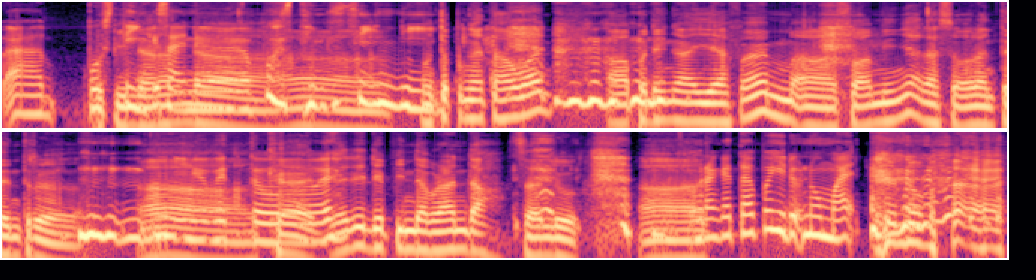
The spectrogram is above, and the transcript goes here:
uh, posting ke sana, anda. posting ke sini. Untuk pengetahuan, uh, pendengar EFM, uh, suaminya adalah seorang tentera. uh, ya, betul. Kan? Jadi dia pindah berandah selalu. Uh, Orang kata apa? Hidup nomad. nomad.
